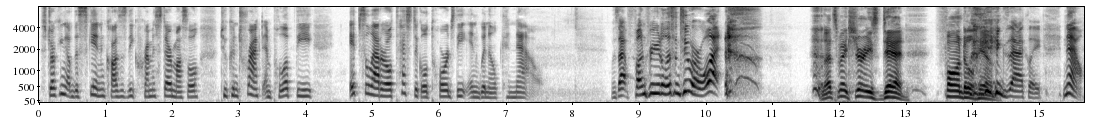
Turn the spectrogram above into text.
Stroking of the skin causes the cremaster muscle to contract and pull up the ipsilateral testicle towards the inguinal canal. Was that fun for you to listen to, or what? Let's make sure he's dead. Fondle him. exactly. Now,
